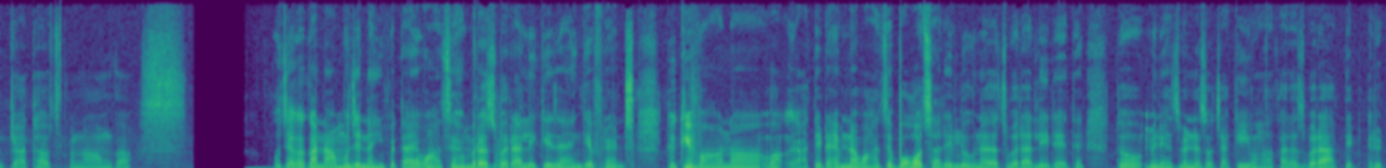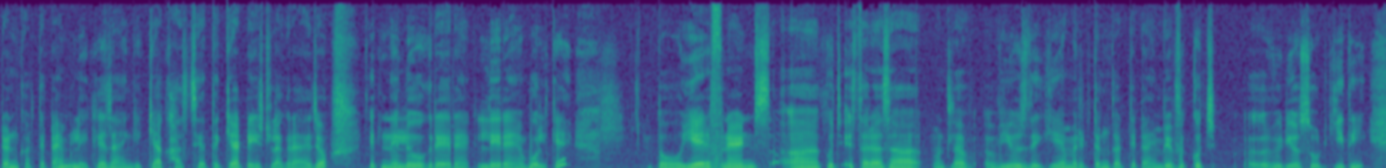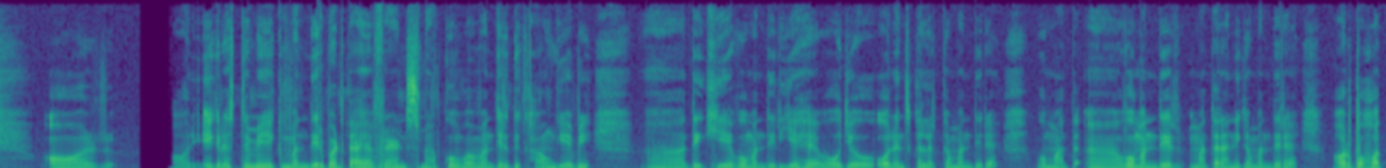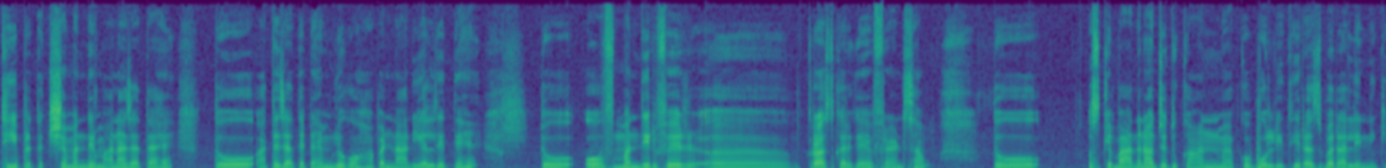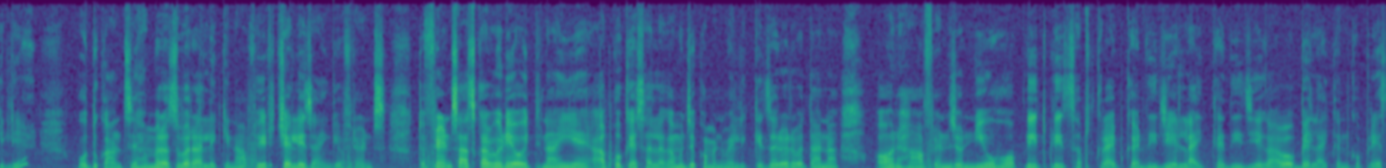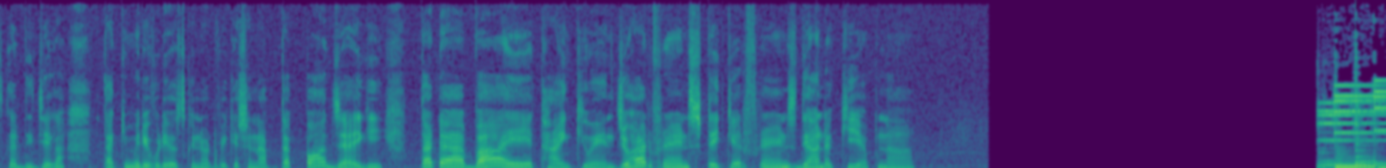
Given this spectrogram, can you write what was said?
क्या था उसका नाम का? वो जगह का नाम मुझे नहीं पता है, वहाँ से हम रसबरा लेके जाएँगे फ्रेंड्स क्योंकि वहाँ ना आते टाइम ना वहाँ से बहुत सारे लोग ना रसबरा ले रहे थे तो मेरे हस्बैंड ने सोचा कि वहाँ का रसबरा आते रिटर्न करते टाइम लेके जाएँगे। क्या खासियत है, क्या टेस्ट लग रहा है जो इतने लोग रह रहे, ले रहे हैं बोल के। तो ये फ्रेंड्स कुछ इस तरह सा मतलब व्यूज़ देखिए मैं रिटर्न करते टाइम भी कुछ वीडियो शूट की थी। और और एक रास्ते में एक मंदिर पड़ता है फ्रेंड्स मैं आपको वो मंदिर दिखाऊँगी अभी। देखिए वो मंदिर ये है वो जो ऑरेंज कलर का मंदिर है वो माता आ, वो मंदिर माता रानी का मंदिर है और बहुत ही प्रत्यक्ष मंदिर माना जाता है। तो आते जाते टाइम लोग वहाँ पर नारियल देते हैं। तो वो मंदिर फिर क्रॉस कर गए फ्रेंड्स हम। तो उसके बाद ना जो दुकान मैं आपको बोल रही थी रसबरा लेने के लिए, वो दुकान से हम रसबरा लेके ना फिर चले जाएँगे फ्रेंड्स तो फ्रेंड्स आज का वीडियो इतना ही है। आपको कैसा लगा मुझे कमेंट में लिख के ज़रूर बताना। और हाँ फ्रेंड्स जो न्यू हो प्लीज़ प्लीज़ सब्सक्राइब कर दीजिए लाइक कर दीजिएगा वो बेल आइकन को प्रेस कर दीजिएगा ताकि मेरे वीडियोज़ की नोटिफिकेशन आप तक पहुँच जाएगी। Tata bye thank you and Johar friends take care friends ध्यान रखिए अपना। Música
